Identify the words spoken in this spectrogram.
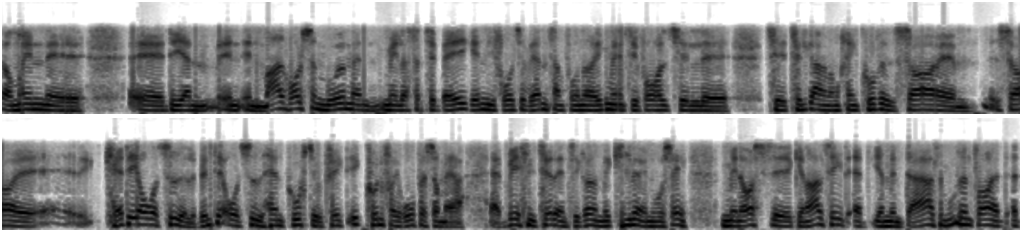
og men øh, øh, det er en, en, en meget voldsom måde, man melder sig tilbage igen i forhold til verdenssamfundet, og ikke mindst i forhold til, øh, til tilgangen omkring covid, så, øh, så øh, kan det over tid, eller vil det over tid have en positiv effekt, ikke kun for Europa, som er, er væsentligt tættere integreret med Kina end USA, men også øh, generelt set, at jamen, der er altså muligheden for, at, at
